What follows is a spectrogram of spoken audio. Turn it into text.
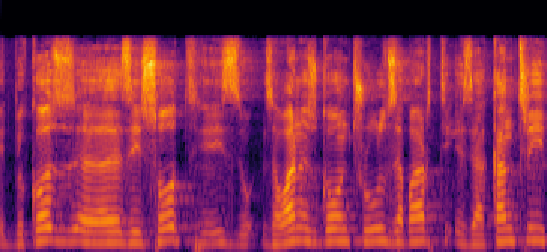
It because uh, they thought he's the one who's going to rule the party, the country.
